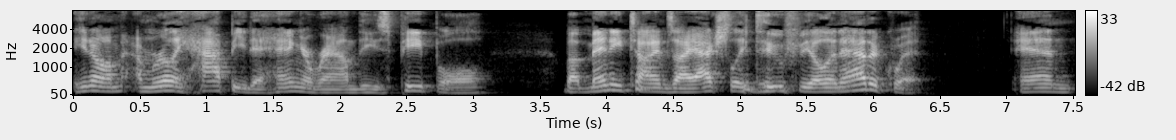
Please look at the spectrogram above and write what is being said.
you know, I'm, I'm really happy to hang around these people, but many times I actually do feel inadequate. And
